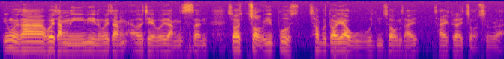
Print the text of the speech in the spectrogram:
因为它非常泥泞，非常而且非常深，所以走一步差不多要五分钟才才可以走出来。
